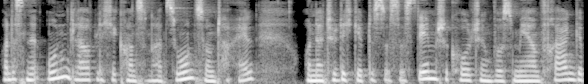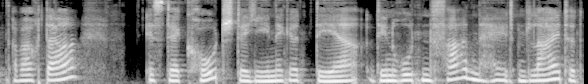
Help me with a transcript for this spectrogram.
Und das ist eine unglaubliche Konzentration zum Teil. Und natürlich gibt es das systemische Coaching, wo es mehr um Fragen gibt, aber auch da ist der Coach derjenige, der den roten Faden hält und leitet.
